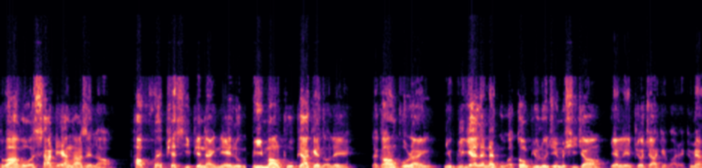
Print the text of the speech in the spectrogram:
ကမ္ဘာကိုအစ150လောက်ဖောက်ခွဲဖျက်ဆီးပစ်နိုင်တယ်လို့မိမောင်းထိုးပြခဲ့တော့လေ၎င်းကိုယ်တိုင်နျူကလ িয়ার လက်နက်ကိုအသုံးပြုလိုခြင်းမရှိကြောင်းပြန်လည်ပြောကြားခဲ့ပါတယ်ခင်ဗျာ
